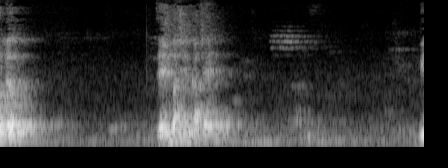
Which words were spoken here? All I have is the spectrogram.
হলেও দেশবাসীর কাছে বি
